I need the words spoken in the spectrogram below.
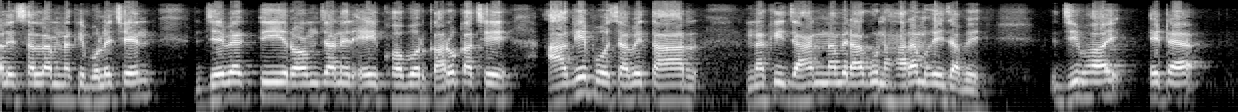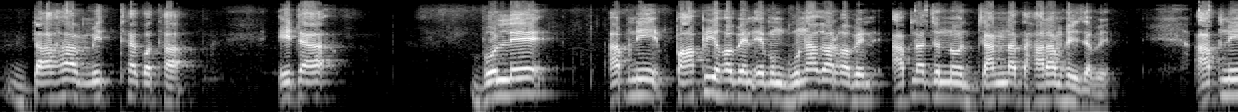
আলি সাল্লাম নাকি বলেছেন, যে ব্যক্তি রমজানের এই খবর কারও কাছে আগে পৌঁছাবে, তার নাকি জাহান নামের আগুন হারাম হয়ে যাবে। জি ভাই এটা ডাহা মিথ্যা কথা। এটা বললে আপনি পাপি হবেন এবং গুণাগার হবেন, আপনার জন্য জান্নাত হারাম হয়ে যাবে। আপনি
